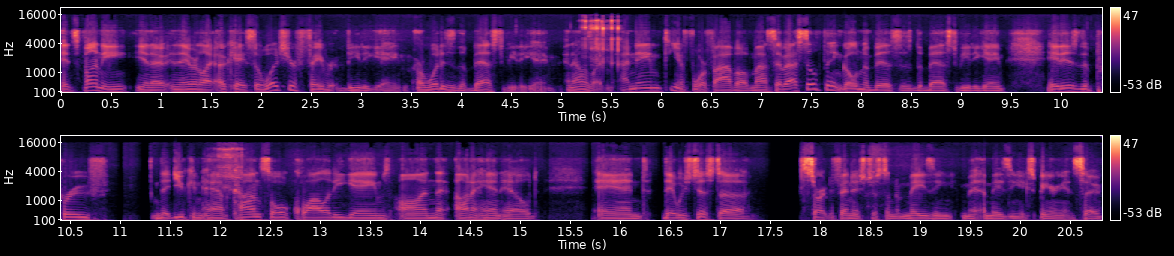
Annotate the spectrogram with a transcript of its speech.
it's funny, you know, and they were like, okay, so what's your favorite Vita game or what is the best Vita game? And I was like, I named, you know, four or five of them. I said, but I still think Golden Abyss is the best Vita game. It is the proof that you can have console quality games on the, on a handheld. And it was just a start to finish, just an amazing, amazing experience. So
